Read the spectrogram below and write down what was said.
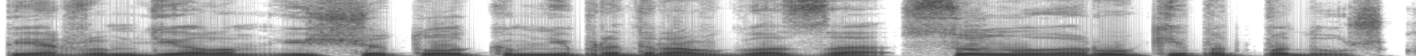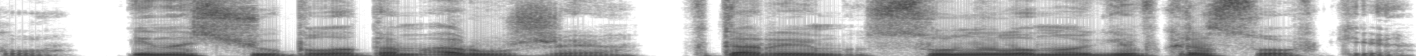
Первым делом, еще толком не продрав глаза, сунула руки под подушку и нащупала там оружие. Вторым сунула ноги в кроссовки.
